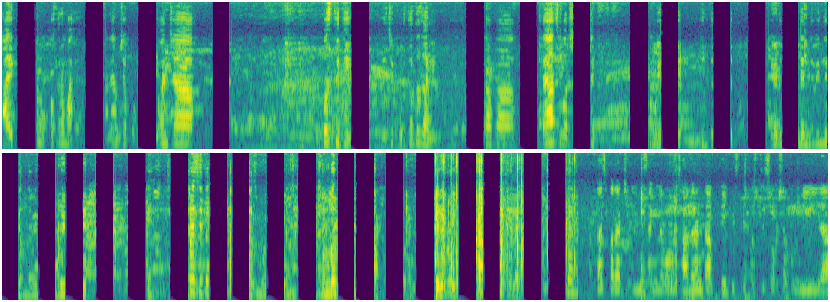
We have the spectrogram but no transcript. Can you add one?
हा एक उपक्रम आहे. आणि आमच्या पूर्वांच्या उपस्थिती याची पूर्तता झाली. त्याच वर्ष नवीन नवीन शंभर आताच पराग सांगितलं साधारणतः तेहतीस ते पस्तीस वर्षापूर्वी या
